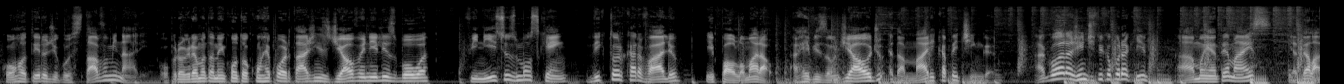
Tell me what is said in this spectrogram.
com roteiro de Gustavo Minari. O programa também contou com reportagens de Alveni Lisboa, Vinícius Mosquen, Victor Carvalho e Paulo Amaral. A revisão de áudio é da Mari Capetinga. Agora a gente fica por aqui. Amanhã tem mais e até lá.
